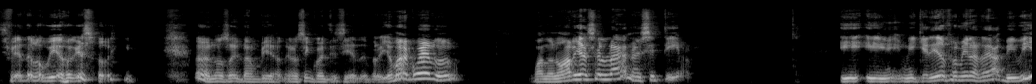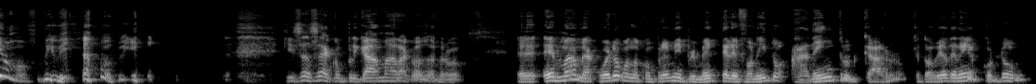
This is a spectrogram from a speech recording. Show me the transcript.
fíjate lo viejo que soy. Bueno, no soy tan viejo, tengo 57, pero yo me acuerdo cuando no había celular, no existía. Y, y mi querida familia real, vivíamos, vivíamos bien. Quizás sea complicada más la cosa, pero eh, es más, me acuerdo cuando compré mi primer telefonito adentro del carro, que todavía tenía el cordón,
